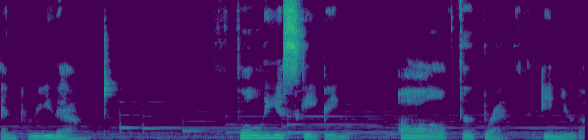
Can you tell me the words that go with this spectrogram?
and breathe out, fully escaping all the breath in your body,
